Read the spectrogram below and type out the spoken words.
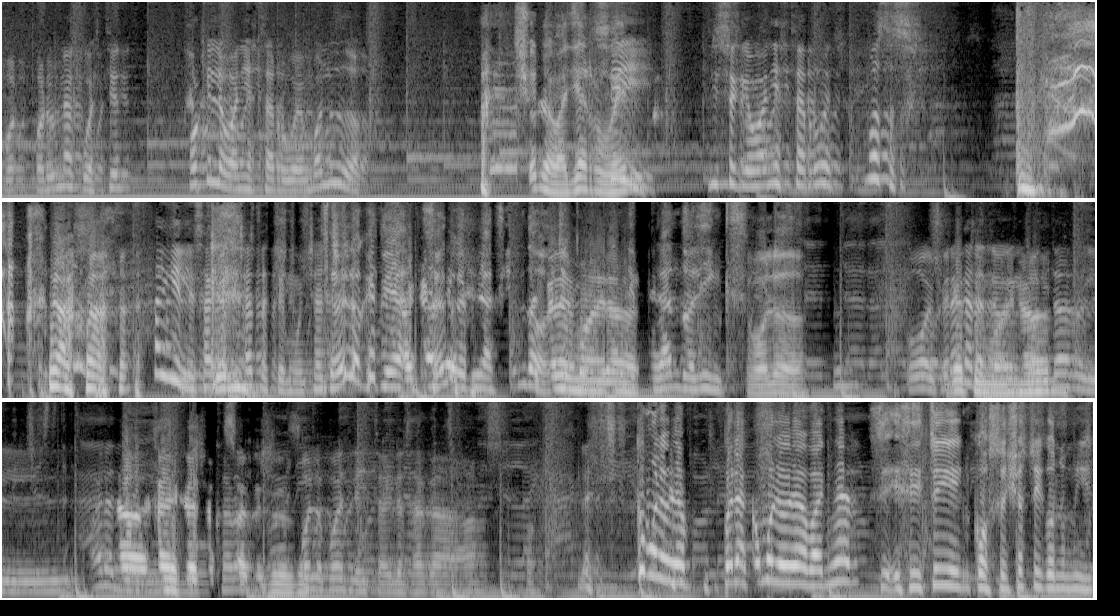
por, por una cuestión. ¿Por qué lo bañaste a Rubén, boludo? Yo lo vayé a Rubén. Sí, dice que bañaste a Rubén. Vos sos. Alguien le saca el chat a este muchacho. ¿Sabés lo que estoy, ¿sabés lo que estoy haciendo? Estoy esperando links, boludo. Uy, pero acá te tengo que encontrar el. Ahora No, tengo dejá, que buscar. Vos lo podés, listo, ahí lo saca. ¿Cómo lo voy a, pará, ¿cómo lo voy a bañar si, si estoy en coso? Yo estoy con un,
